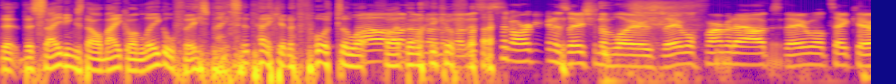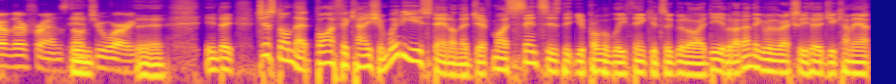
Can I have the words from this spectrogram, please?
the the savings they'll make on legal fees means that they can afford to lo- oh, fight the no, legal no, no, no, This is an organization of lawyers. They will farm it out. They will take care of their friends. Don't In, you worry. Yeah, indeed. Just on that bifurcation, where do you stand on that, Geoff? My sense is that you probably think it's a good idea, but I don't think I've ever actually heard you come out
